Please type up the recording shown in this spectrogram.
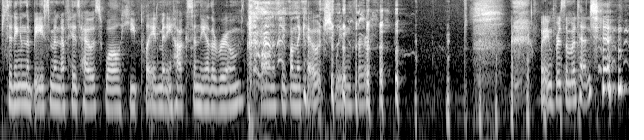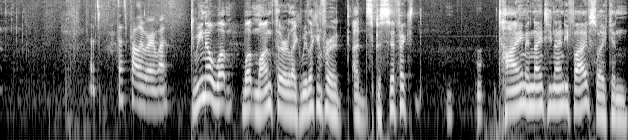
sitting in the basement of his house while he played mini hucks in the other room, falling asleep on the couch, waiting for waiting for some attention. that's that's probably where I was. Do we know what what month or like are we looking for a, a specific time in 1995 so I can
